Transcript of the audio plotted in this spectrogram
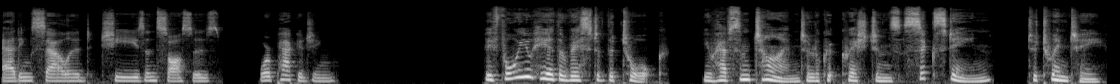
adding salad, cheese, and sauces, or packaging. Before you hear the rest of the talk, you have some time to look at questions 16 to 20.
